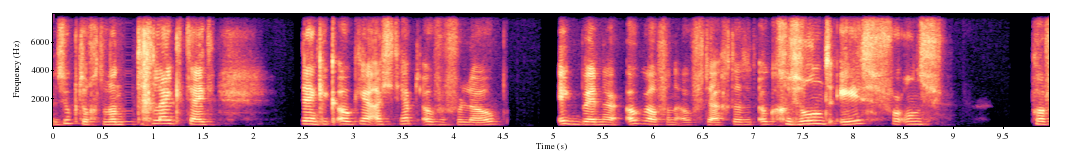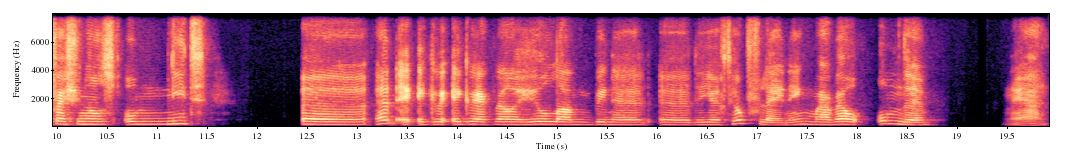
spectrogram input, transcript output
zoektocht. Want tegelijkertijd denk ik ook, ja, als je het hebt over verloop, ik ben er ook wel van overtuigd dat het ook gezond is voor ons professionals om niet. Uh, hè, ik, ik werk wel heel lang binnen de jeugdhulpverlening, maar wel om de. Nou ja,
